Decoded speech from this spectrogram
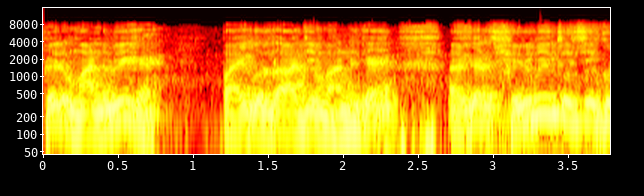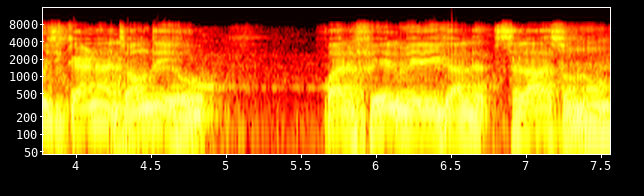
ਫਿਰ ਮੰਨ ਵੀ ਗਏ ਭਾਈ ਗੁਰਦਾਸ ਜੀ ਮੰਨ ਗਏ, ਅਗਰ ਫਿਰ ਵੀ ਤੁਸੀਂ ਕੁਝ ਕਹਿਣਾ ਚਾਹੁੰਦੇ ਹੋ, ਪਰ ਫਿਰ ਮੇਰੀ ਗੱਲ ਸਲਾਹ ਸੁਣੋ।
